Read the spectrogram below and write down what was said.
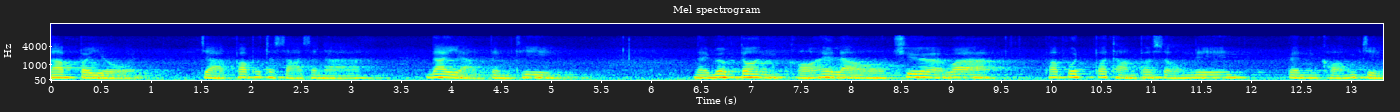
รับประโยชน์จากพระพุทธศาสนาได้อย่างเต็มที่ ในเบื้องต้นขอให้เราเชื่อว่าพระพุทธพระธรรมพระสงฆ์นี้เป็นของจริง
